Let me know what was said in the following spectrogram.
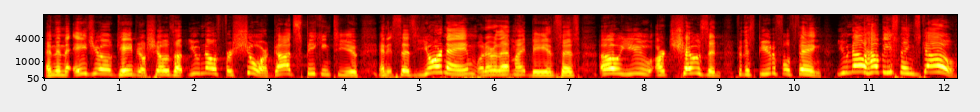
And then the angel Gabriel shows up. You know for sure God's speaking to you, and it says your name, whatever that might be, and says, Oh, you are chosen for this beautiful thing. You know how these things go.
